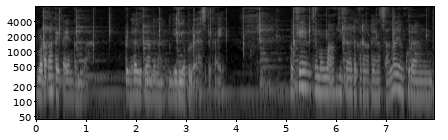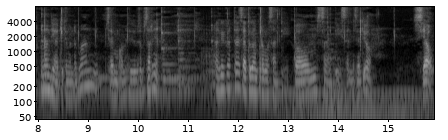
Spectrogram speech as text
pemberontakan PKI yang kedua. Bisa dikenal dengan G30S PKI. Oke, saya mohon maaf jika ada kata-kata yang salah yang kurang berkenan di hati teman-teman. Saya mohon maaf sebesar-besarnya. Akhir kata saya atukan Pratama Santi. Om Santi, Santi Santi Om. Xiao.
